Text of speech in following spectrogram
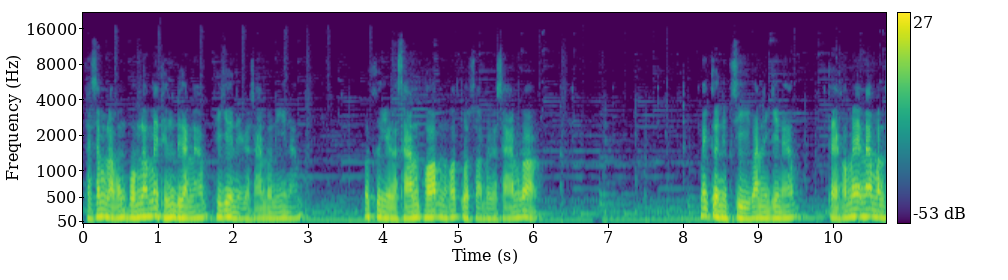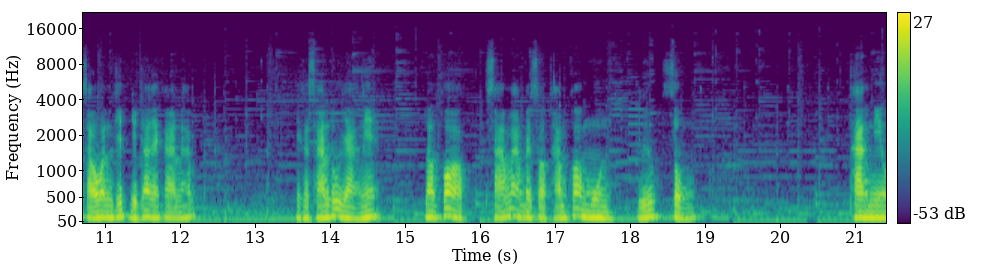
แต่สำหรับของผมแล้วไม่ถึงเดือนนะครับ ที่ยื่นเอกสารตัวนี้นะครับ ก็คือเอกสารพร้อมแล้วเขาตรวจสอบเอกสารก็ ไม่เกิน 14 วันจริงๆนะครับ แต่เขาไม่ได้นับวันเสาร์วันอาทิตย์หยุดราชการนะครับ เอกสารทุกอย่างนี้ เราก็สามารถไปสอบถามข้อมูลหรือส่ง ทางเมล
